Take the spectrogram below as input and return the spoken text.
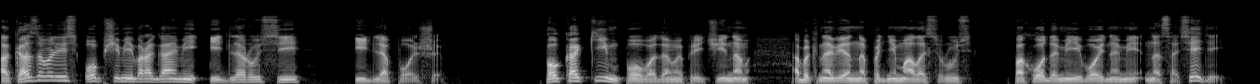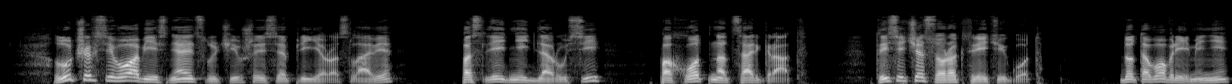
оказывались общими врагами и для Руси, и для Польши. По каким поводам и причинам обыкновенно поднималась Русь походами и войнами на соседей, лучше всего объясняет случившееся при Ярославе, последний для Руси, поход на Царьград, 1043 год. До того времени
